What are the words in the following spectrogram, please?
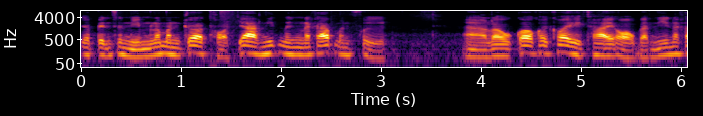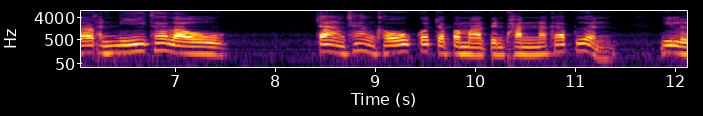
จะเป็นสนิมแล้วมันก็ถอดยากนิดนึงนะครับ มันฝืดอ่าเราก็ค่อยๆคคลายออกแบบนี้นะครับ อันนี้ถ้าเราจ้างช่างเขาก็จะประมาณเป็นพันนะครับเพื่อนนี่เล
